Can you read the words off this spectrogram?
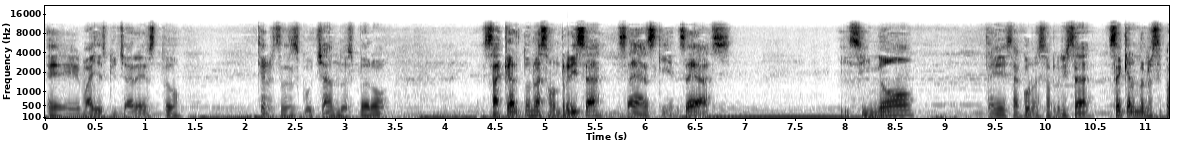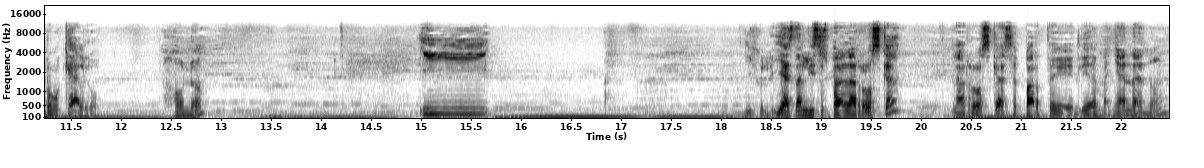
eh, vaya a escuchar esto. Que lo estás escuchando, espero sacarte una sonrisa, seas quien seas. Y si no te saco una sonrisa, sé que al menos te provoqué algo. ¿O no? Y... Híjole, ¿ya están listos para la rosca? La rosca se parte el día de mañana, ¿no?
